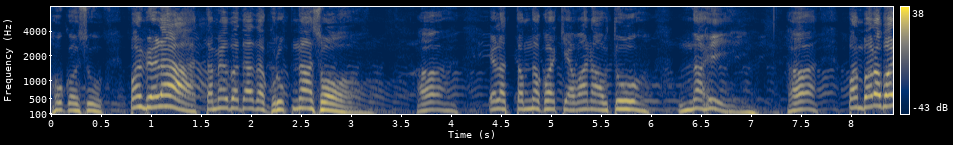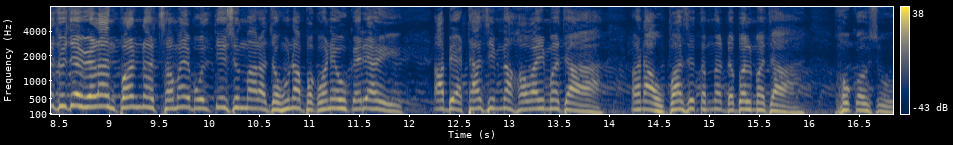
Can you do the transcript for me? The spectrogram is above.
હું કહું છું, પણ વેળા, તમે બધા તો ગ્રુપના છો. હા, એટલે તમને કોઈ કહેવાનું આવતું નહીં. હા, પણ બરોબર છું જે વેળા પણ સમય બોલતી છું મારા જહુના ભગવાને એવું કર્યા. આ બેઠા છે એમના હવાઈ મજા અને આ ઊભા છે તમને ડબલ મજા. હું કહું છું,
